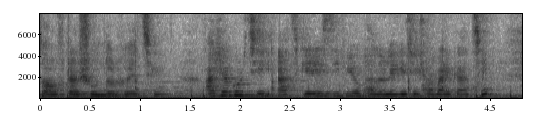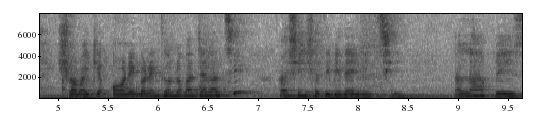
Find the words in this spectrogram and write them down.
সফট আর সুন্দর হয়েছে। আশা করছি আজকের রেসিপিও ভালো লেগেছে সবার কাছে। সবাইকে অনেক অনেক ধন্যবাদ জানাচ্ছি, আর সেই সাথে বিদায় নিচ্ছি। আল্লাহ হাফেজ।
